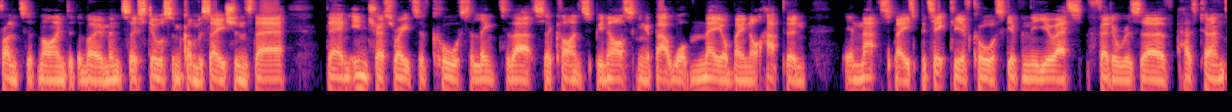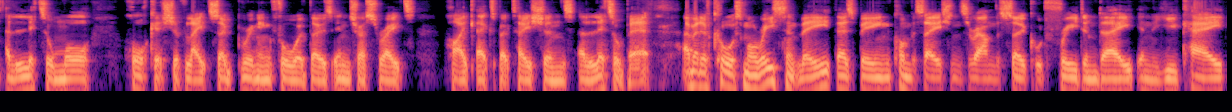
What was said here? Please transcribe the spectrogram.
front of mind at the moment. So, still some conversations there. Then interest rates, of course, are linked to that. So clients have been asking about what may or may not happen in that space, particularly, of course, given the US Federal Reserve has turned a little more hawkish of late. So bringing forward those interest rates hike expectations a little bit. I mean, of course, more recently, there's been conversations around the so called Freedom Day in the UK.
